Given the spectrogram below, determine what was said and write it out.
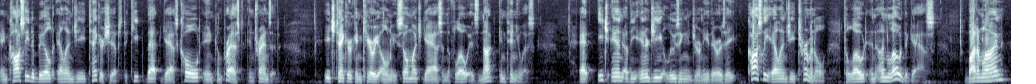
and costly to build LNG tanker ships to keep that gas cold and compressed in transit. Each tanker can carry only so much gas and the flow is not continuous. At each end of the energy losing journey, there is a costly LNG terminal to load and unload the gas. Bottom line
